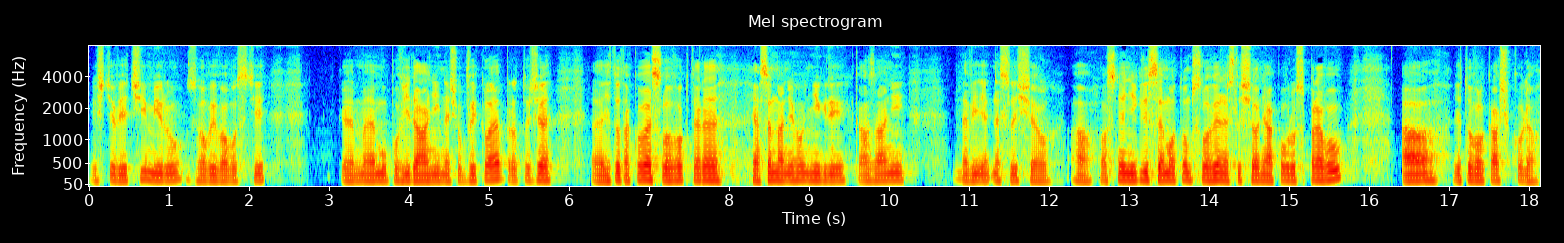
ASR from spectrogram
ještě větší míru zhovivavosti k mému povídání než obvykle, protože je to takové slovo, které já jsem na něho nikdy kázání neslyšel. A vlastně nikdy jsem o tom slově neslyšel nějakou rozpravu a je to velká škoda.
